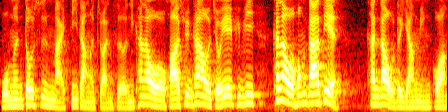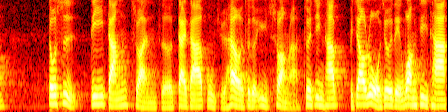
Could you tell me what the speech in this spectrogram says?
我们都是买低档的转折，你看到我华讯，看到我九业 A P P，看到我宏达电，看到我的阳明光，都是低档转折带大家布局。还有这个预创啊，最近它比较弱，我就有点忘记它。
